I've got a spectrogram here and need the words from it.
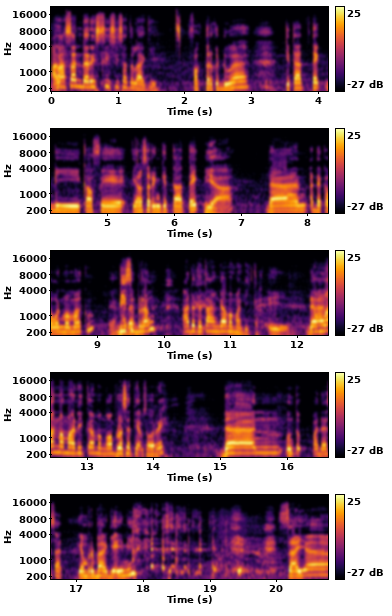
Alasan dari sisi satu lagi. Faktor kedua kita tag di cafe yang sering kita tag Iya. dan ada kawan mamaku Ya, di ada- seberang. Ada tetangga Mama Dika. Iya. Dan Teman Mama Dika mengobrol setiap sore. dan untuk pada saat yang berbahagia ini saya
